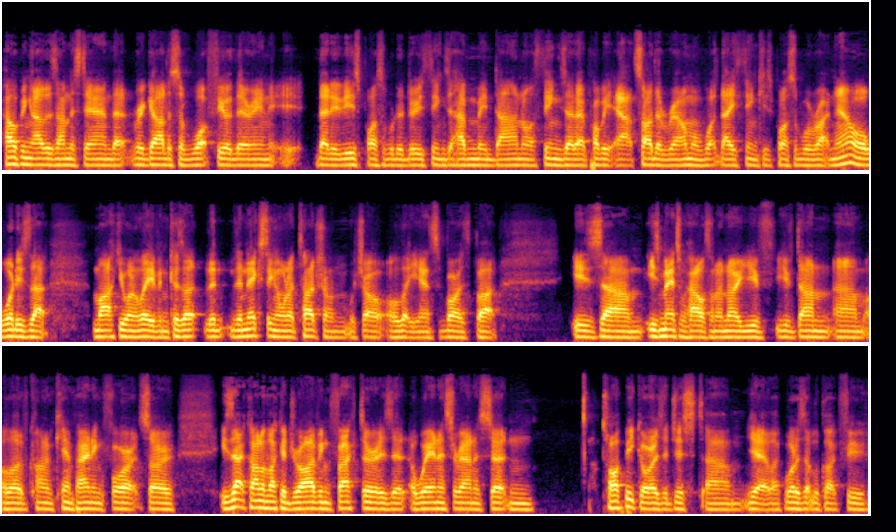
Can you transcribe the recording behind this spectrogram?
helping others understand that regardless of what field they're in, it, that it is possible to do things that haven't been done or things that are probably outside the realm of what they think is possible right now? Or what is that mark you want to leave? And because the, the next thing I want to touch on, which I'll, I'll let you answer both, but is um, is mental health, and I know you've you've done um, a lot of kind of campaigning for it. So, is that kind of like a driving factor? Is it awareness around a certain topic, or is it just um, yeah, like what does it look like for you?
